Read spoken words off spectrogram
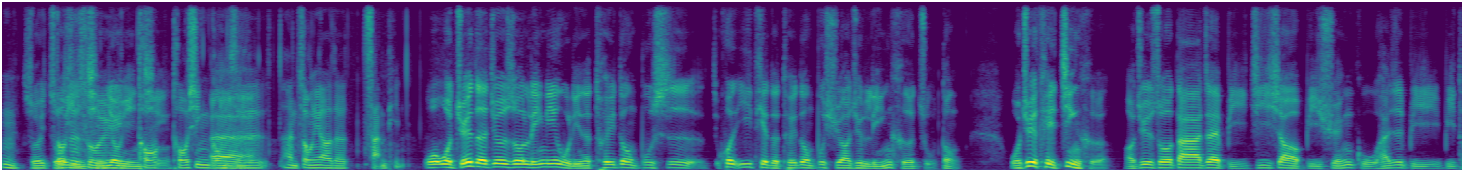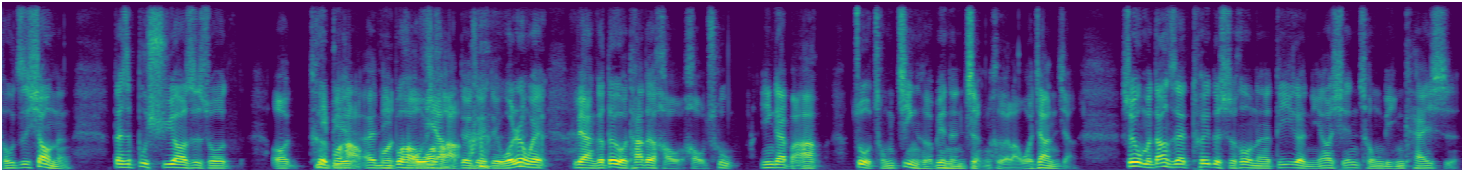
嗯，所以左引擎右引擎，投信公司很重要的产品。呃、我我觉得就是说，零零五零的推动不是或 ETF 的推动不需要去零和主动，我觉得可以竞合哦，就是说大家在比绩效、比选股还是比比投资效能，但是不需要是说。哦，特别哎，你不好，我好，对对对，我认为两个都有它的好好处，应该把它做从竞合变成整合了。我这样讲，所以我们当时在推的时候呢，第一个你要先从零开始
